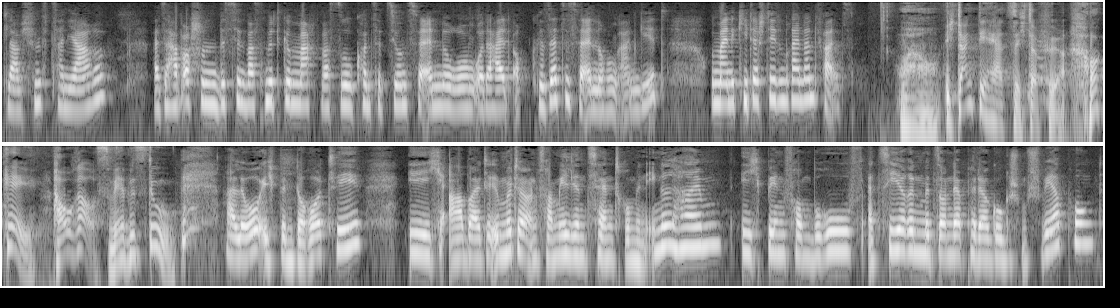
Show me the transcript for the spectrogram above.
glaube ich, 15 Jahre. Also habe auch schon ein bisschen was mitgemacht, was so Konzeptionsveränderung oder halt auch Gesetzesveränderung angeht. Und meine Kita steht in Rheinland-Pfalz. Wow, ich danke dir herzlich dafür. Okay, hau raus. Wer bist du? Hallo, ich bin Dorothee. Ich arbeite im Mütter- und Familienzentrum in Ingelheim. Ich bin vom Beruf Erzieherin mit sonderpädagogischem Schwerpunkt.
